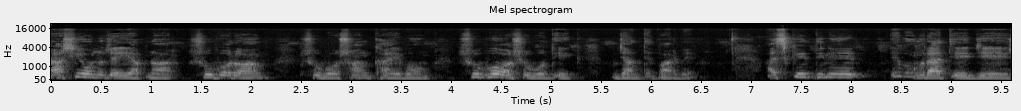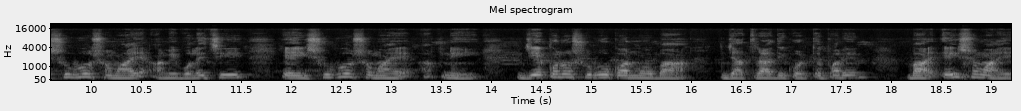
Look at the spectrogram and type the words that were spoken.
রাশি অনুযায়ী আপনার শুভ রং শুভ সংখ্যা এবং শুভ অশুভ দিক জানতে পারবে। আজকের দিনের এবং রাতে যে শুভ সময় আমি বলেছি, এই শুভ সময়ে আপনি যে কোনো শুভ কর্ম বা যাত্রা আদি করতে পারেন বা এই সময়ে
